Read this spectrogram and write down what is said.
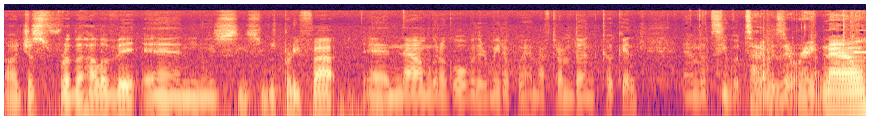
uh, just for the hell of it and you know he's, he's, he was pretty fat and now I'm gonna go over there meet up with him after I'm done cooking and let's see what time is it right now.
